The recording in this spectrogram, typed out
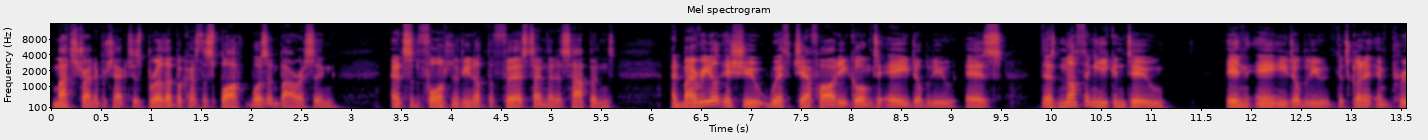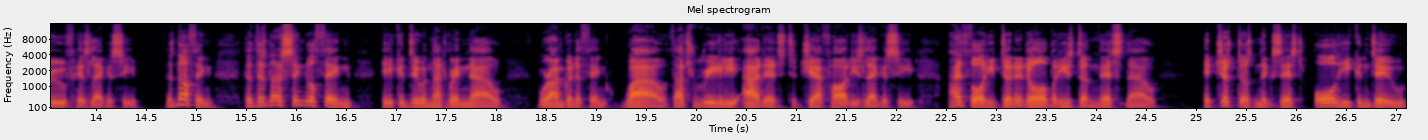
Matt's trying to protect his brother because the spot was embarrassing. It's unfortunately not the first time that it's happened. And my real issue with Jeff Hardy going to AEW is there's nothing he can do in AEW that's going to improve his legacy. There's nothing. There's not a single thing he can do in that ring now where I'm going to think, wow, that's really added to Jeff Hardy's legacy. I thought he'd done it all, but he's done this now. It just doesn't exist. All he can do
